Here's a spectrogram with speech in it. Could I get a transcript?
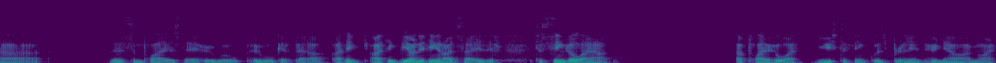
uh, there's some players there who will who will get better. I think I think the only thing that I'd say is if to single out a player who I used to think was brilliant, who now I might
